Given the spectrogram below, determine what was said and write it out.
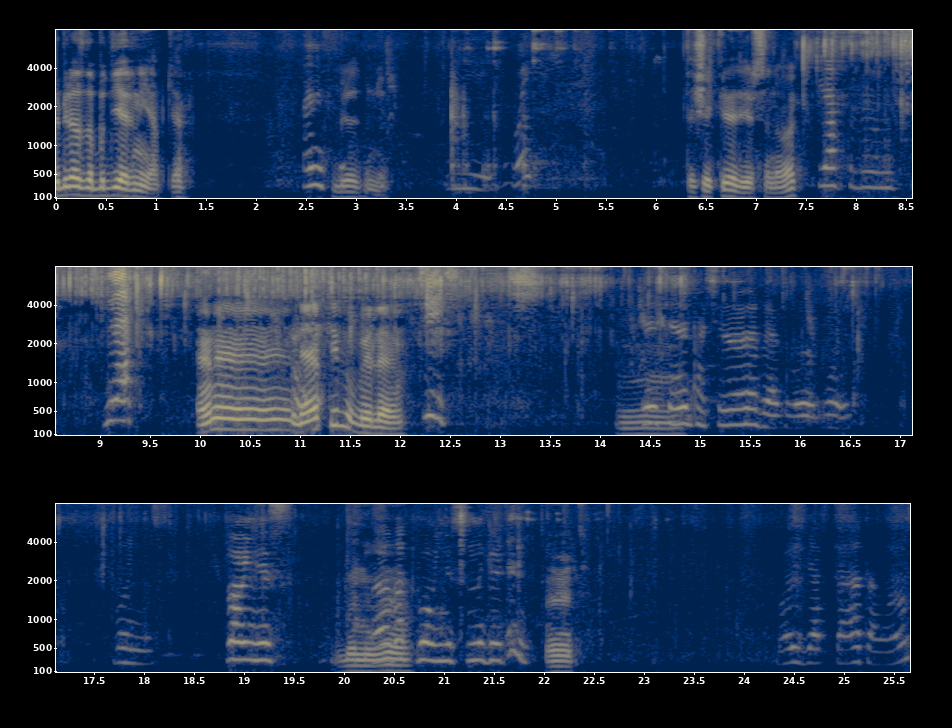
Gel biraz da bu diğerini yap gel. Biraz bunu yap. Teşekkür ediyor sana bak. Ana ne yaptı bu böyle? Hmm, senin paçalara boynuz. Boynuz. Boynuz. Bana Burnunuza. bak boynuzunu gördün mü? Evet. Biraz daha tamam.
